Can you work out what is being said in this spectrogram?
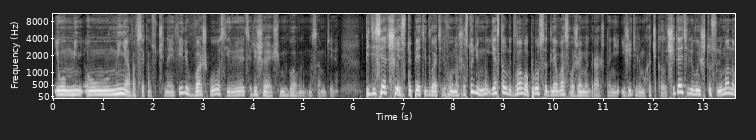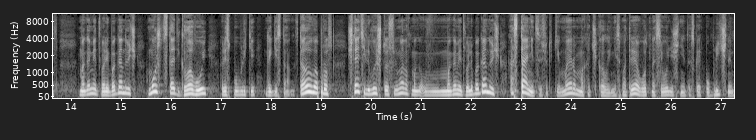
И у меня, у меня, во всяком случае, на эфире ваш голос является решающим и главным на самом деле. 56 105 и 2 телефон нашей студии. Я ставлю два вопроса для вас, уважаемые граждане и жители Махачкалы. Считаете ли вы, что Сулейманов Магомед Валибаганович может стать главой Республики Дагестан? Второй вопрос. Считаете ли вы, что Сулейманов Магомед Валибаганович останется все-таки мэром Махачкалы, несмотря вот на сегодняшнее, так сказать, публичное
